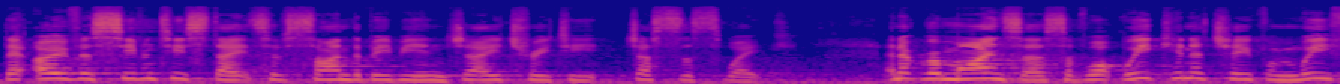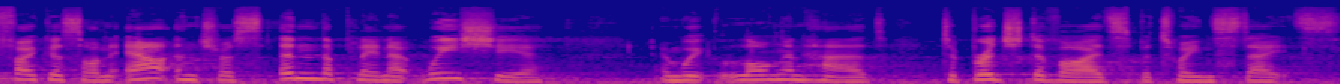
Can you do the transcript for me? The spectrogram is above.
that over 70 states have signed the BBNJ treaty just this week. And it reminds us of what we can achieve when we focus on our interests in the planet we share and work long and hard to bridge divides between states.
